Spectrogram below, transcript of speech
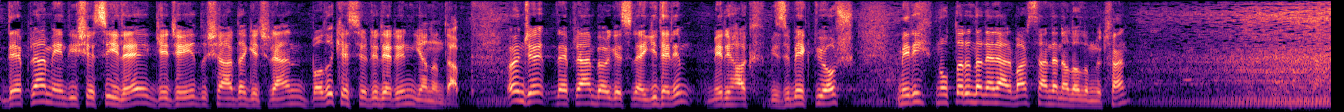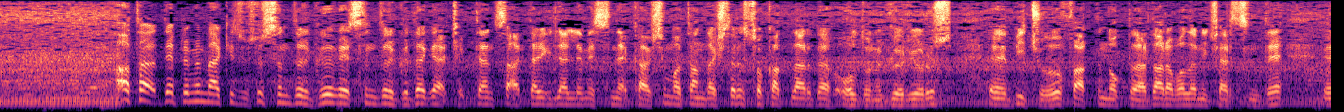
deprem endişesiyle geceyi dışarıda geçiren Balıkesirlilerin yanında. Önce deprem bölgesine gidelim. Merih Ak bizi bekliyor. Merih notlarında neler var senden alalım lütfen. Ata depremin merkez üssü Sındırgı ve Sındırgı'da gerçekten saatler ilerlemesine karşı vatandaşların sokaklarda olduğunu görüyoruz. Ee, birçoğu farklı noktalarda arabaların içerisinde e,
